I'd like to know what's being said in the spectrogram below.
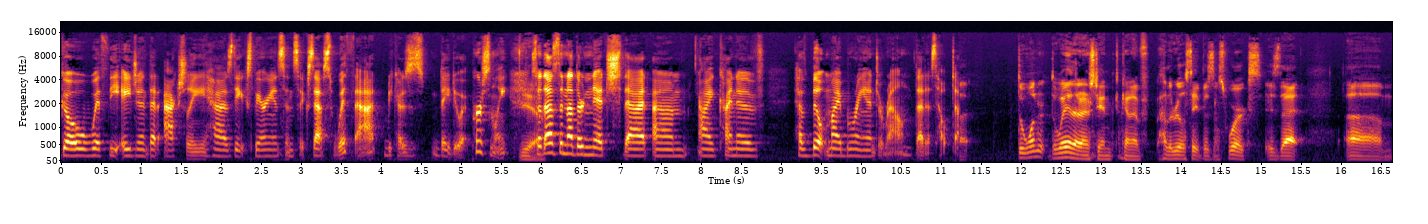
go with the agent that actually has the experience and success with that because they do it personally? Yeah. So that's another niche that um, I kind of have built my brand around that has helped out. Uh, the one, the way that I understand kind of how the real estate business works is that um,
